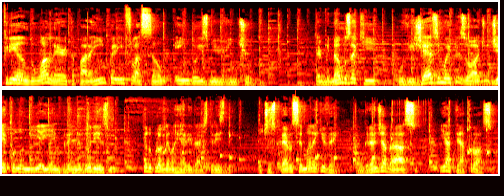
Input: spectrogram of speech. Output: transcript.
criando um alerta para hiperinflação em 2021. Terminamos aqui o vigésimo episódio de Economia e Empreendedorismo pelo programa Realidade 3D. Eu te espero semana que vem. Um grande abraço e até a próxima.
